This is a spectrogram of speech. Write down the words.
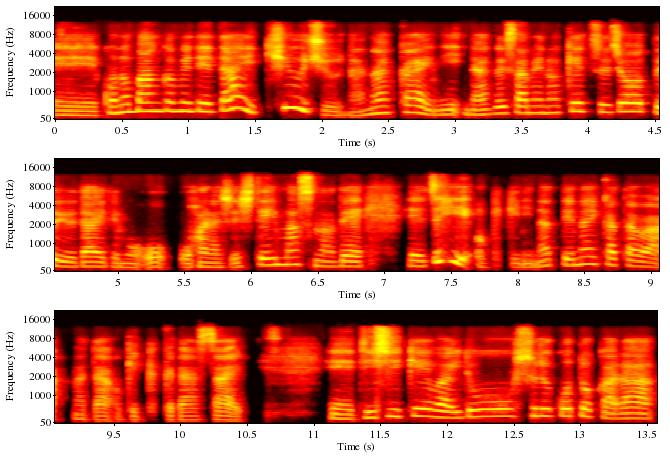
えーこの番組で第97回に慰めの欠如という題でもおお話ししていますので、えーぜひお聞きになってない方はまたお聞きください。えー TCK は移動することから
